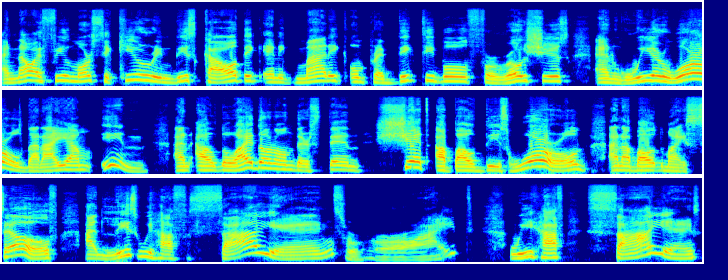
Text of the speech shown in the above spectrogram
And now I feel more secure in this chaotic, enigmatic, unpredictable, ferocious, and weird world that I am in. And although I don't understand shit about this world and about myself, at least we have science, right? We have science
